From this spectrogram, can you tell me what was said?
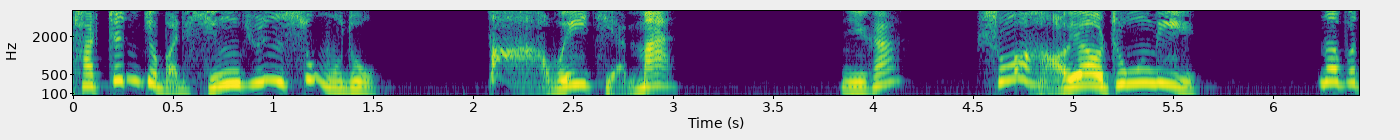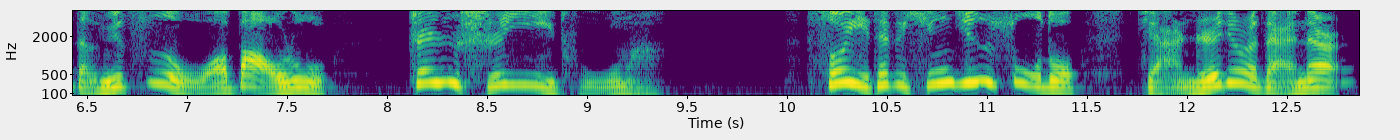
他真就把这行军速度大为减慢，你看，说好要中立，那不等于自我暴露真实意图吗？所以他这行军速度简直就是在那儿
